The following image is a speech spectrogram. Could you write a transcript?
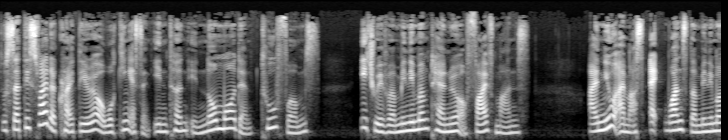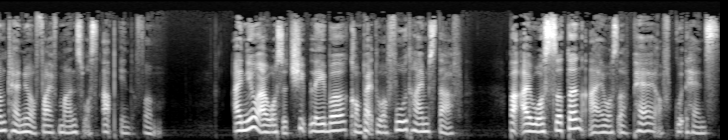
To satisfy the criteria of working as an intern in no more than two firms, each with a minimum tenure of five months, I knew I must act once the minimum tenure of five months was up in the firm. I knew I was a cheap labor compared to a full time staff, but I was certain I was a pair of good hands.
